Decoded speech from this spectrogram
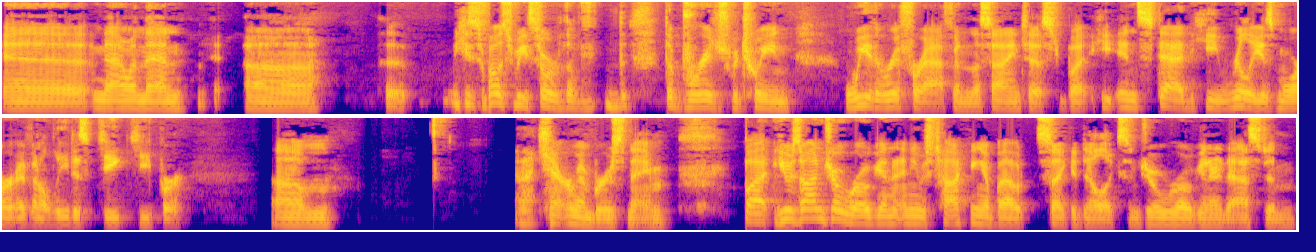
uh, now and then. Uh, he's supposed to be sort of the the bridge between we the riffraff and the scientist, but he instead he really is more of an elitist gatekeeper. Um, I can't remember his name, but he was on Joe Rogan and he was talking about psychedelics, and Joe Rogan had asked him,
